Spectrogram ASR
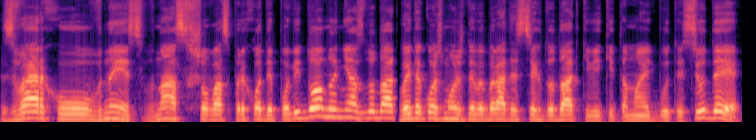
Зверху вниз в нас, що у вас приходить повідомлення з додатків. Ви також можете вибирати з цих додатків, які там мають бути сюди.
